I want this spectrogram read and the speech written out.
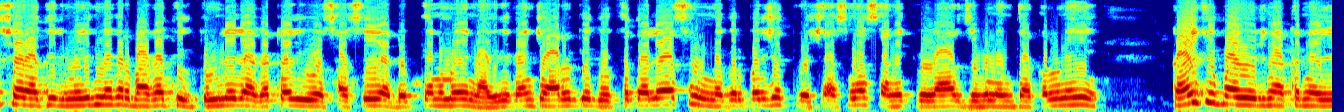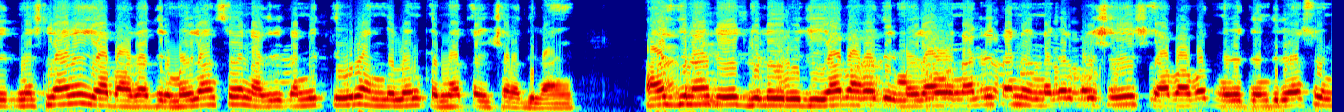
शहरातील मिलिंदनगर भागातील तुंबलेल्या गटारी व साचलेल्या डबक्यांमुळे नागरिकांचे आरोग्य धोक्यात आले असून नगर परिषद प्रशासनास अनेक वेळा अर्ज विनंत्या करूनही काहीच उपाययोजना करण्यात येत नसल्याने या भागातील महिलांसह नागरिकांनी तीव्र आंदोलन करण्याचा इशारा दिला आहे. आज दिनांक एक जुलै रोजी या भागातील महिला व नागरिकांनी नगर परिषदेस याबाबत निवेदन दिले असून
